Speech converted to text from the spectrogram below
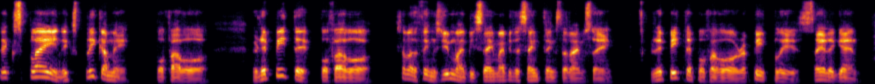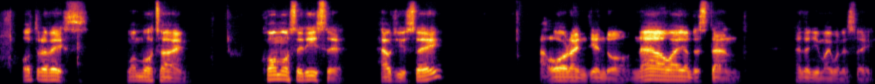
Explain, explícame, por favor. Repite, por favor. Some of the things you might be saying might be the same things that I'm saying. Repite, por favor. Repeat, please. Say it again. Otra vez. One more time. ¿Cómo se dice? How do you say? Ahora entiendo. Now I understand. And then you might want to say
